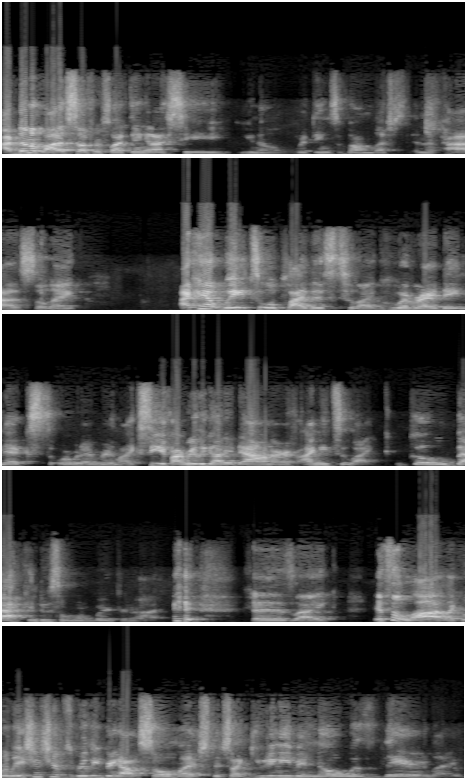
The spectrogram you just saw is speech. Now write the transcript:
I've done a lot of self reflecting and I see, you know, where things have gone left in the past. So like I can't wait to apply this to like whoever I date next or whatever and like see if I really got it down or if I need to like go back and do some more work or not. Cause like it's a lot. Like relationships really bring out so much that's like you didn't even know was there. Like,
